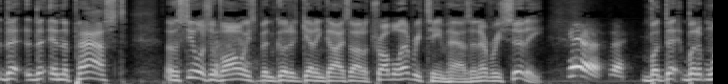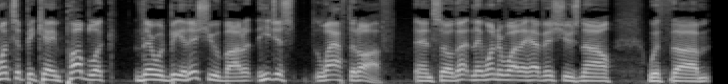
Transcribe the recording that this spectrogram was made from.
The, the, in the past, uh, the Steelers have always been good at getting guys out of trouble. Every team has in every city. Yeah, But they, but once it became public, there would be an issue about it. He just laughed it off, and so that and they wonder why they have issues now with um,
